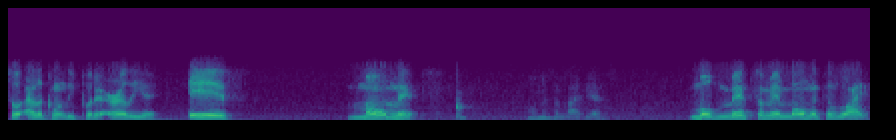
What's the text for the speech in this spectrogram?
so eloquently put it earlier, is moments, Moments of life, yes. momentum and moments of life.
